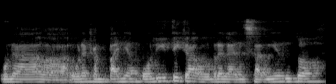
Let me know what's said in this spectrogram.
una, una campaña política, un relanzamiento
